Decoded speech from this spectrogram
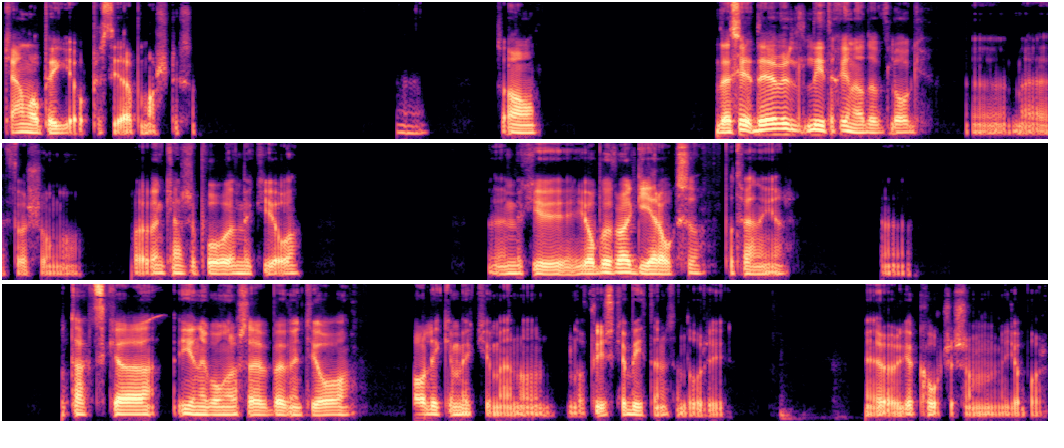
kan vara pigga och prestera på match liksom. Så ja. Det, ser- det är väl lite skillnad överlag eh, med försäsong och, och även kanske på hur mycket jag hur mycket jag behöver agera också på träningar. Eh, Och taktiska genomgångar så behöver inte jag ha lika mycket med de, de fysiska bitarna utan då är det mer övriga coacher som jobbar.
